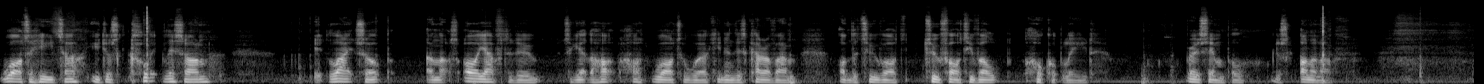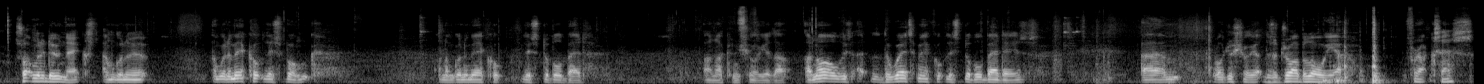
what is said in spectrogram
water heater, you just click this on, it lights up and that's all you have to do to get the hot, hot water working in this caravan on the 240 volt hookup lead. Very simple, just on and off. So what I'm going to do next, I'm going to I'm going to make up this bunk and I'm going to make up this double bed and I can show you that. And all this, the way to make up this double bed is, um, I'll just show you, there's a drawer below here for access,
